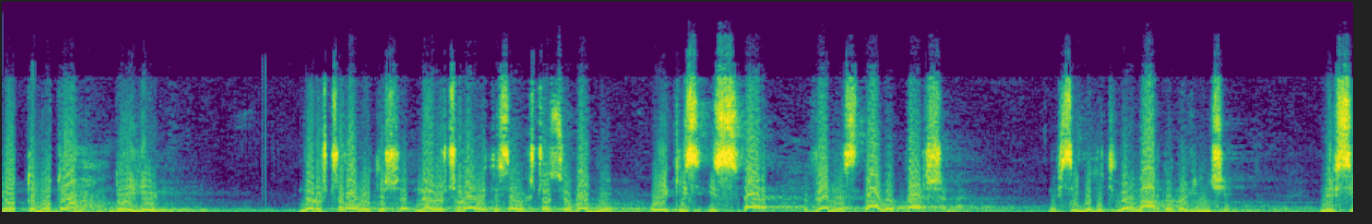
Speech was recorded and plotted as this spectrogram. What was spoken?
І от тому то, дорогі, не розчаровуйтеся, не розчаровуйтеся, якщо сьогодні у якійсь із сфер ви не стали першими. Не всі будуть Леонардо да Вінчі, не всі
